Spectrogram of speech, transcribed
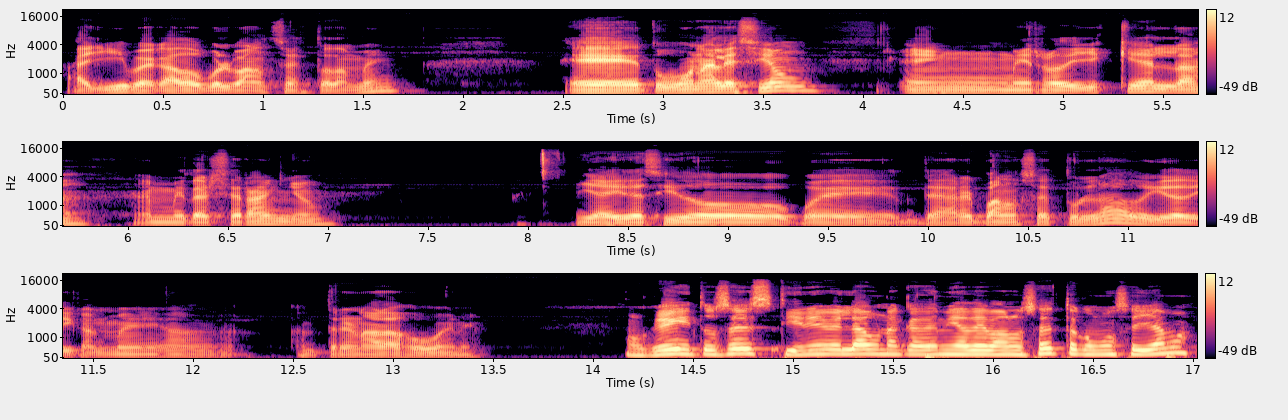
allí, becado por baloncesto también. Eh, tuve una lesión en mi rodilla izquierda en mi tercer año. Y ahí decido pues dejar el baloncesto a un lado y dedicarme a, entrenar a jóvenes. Ok, entonces tiene ¿verdad? una academia de baloncesto, ¿cómo se llama?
